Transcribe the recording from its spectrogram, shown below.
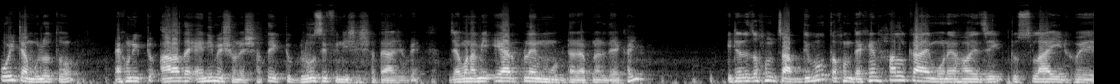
ওইটা মূলত এখন একটু আলাদা অ্যানিমেশনের সাথে, একটু গ্লোসি ফিনিশের সাথে আসবে। যেমন আমি এয়ারপ্লেন মোডটার আপনার দেখাই। এটাতে যখন চাপ দিব, তখন দেখেন হালকায় মনে হয় যে একটু স্লাইড হয়ে,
